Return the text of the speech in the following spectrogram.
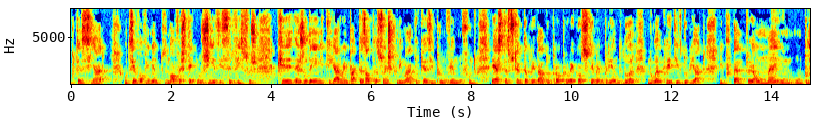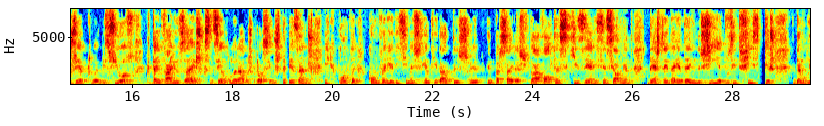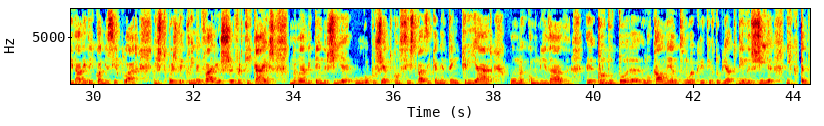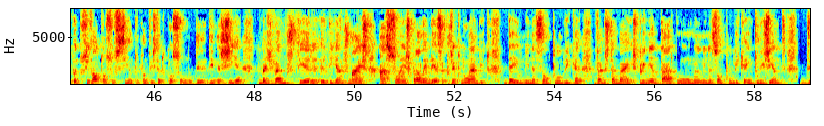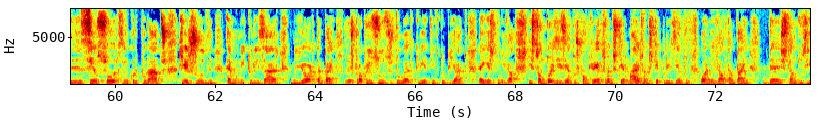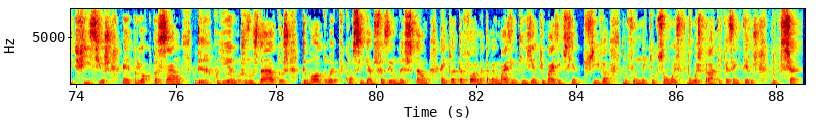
potenciar o desenvolvimento de novas tecnologias e serviços que ajudem a mitigar o impacto das alterações climáticas e promovendo no fundo esta sustentabilidade do próprio ecossistema empreendedor no Hub Criativo do Beato. E portanto é uma, um projeto ambicioso que tem vários eixos, que se desenrolará nos próximos três anos e que conta com variadíssimas entidades eh, parceiras. À volta, se quiser, essencialmente desta ideia da energia, dos edifícios, da mobilidade e da economia circular. Isto depois declina em vários verticais. No âmbito da energia, o, projeto consiste basicamente em criar uma comunidade eh, produtora localmente no Criativo do Beato de energia e que, tanto quanto possível, autossuficiente do ponto de vista do consumo de, de energia, mas vamos ter, eh, digamos, mais ações para além dessa. Por exemplo, no âmbito da iluminação pública, vamos também experimentar uma iluminação pública inteligente de sensores incorporados que ajude a monitorizar melhor também os próprios usos do hub criativo do Beato a este nível. Isto são dois exemplos concretos, vamos ter mais, vamos ter, por exemplo, ao nível também da gestão dos edifícios, a preocupação de recolhermos os dados de modo a que consigamos fazer uma gestão em plataforma também o mais inteligente e o mais eficiente possível, no fundo naquilo que são hoje boas práticas em termos do que se chama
